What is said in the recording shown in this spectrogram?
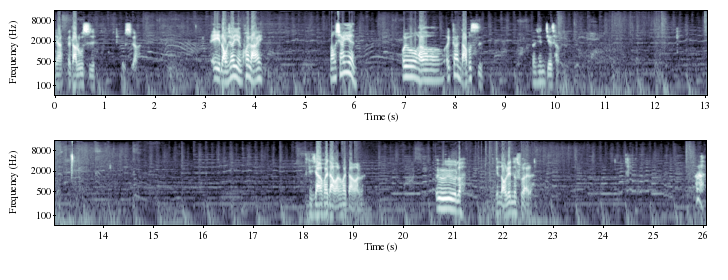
呀，在打炉石，炉石啊！哎，老瞎眼，快来！老瞎眼！哎呦，还好，哎，干打不死，那先结场。等下，快打完了，快打完了！哎呦呦了，连老练都出来了。啊！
